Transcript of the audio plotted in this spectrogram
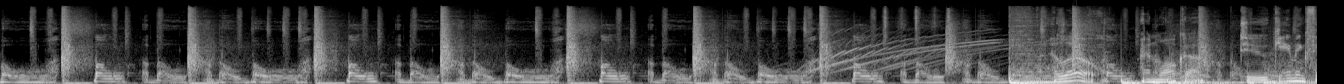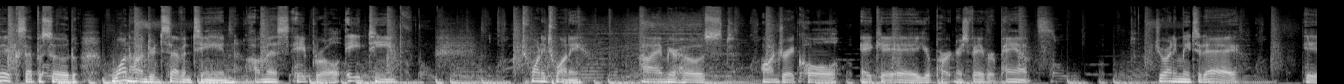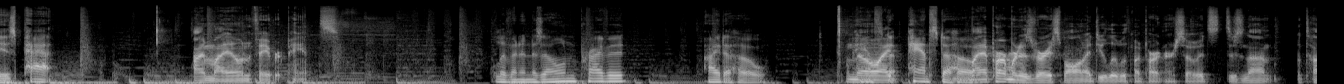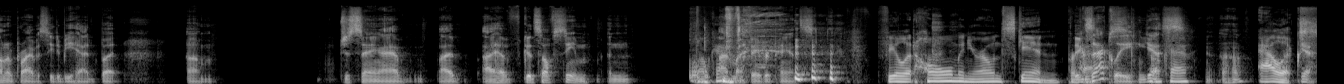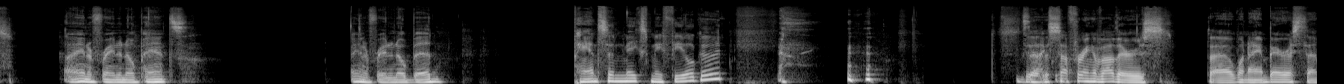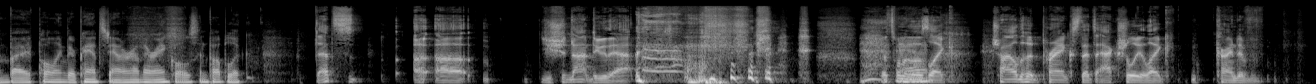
bow, bow, a bow, a bow, bow, bow, a bow, a bow, bow, bow, a bow, a bow, bow, bow, a bow, a bow, bow. Hello, and welcome to Gaming Fyx episode 117 on this April 18th, 2020. I am your host, Andre Cole, aka your partner's favorite pants. Joining me today is Pat, I'm my own favorite pants. Living in his own private Idaho. No, I Pants Pants my apartment is very small and I do live with my partner, so it's there's not a ton of privacy to be had, but um just saying I have I I have good self-esteem and Okay. I'm my favorite pants. Feel at home in your own skin. Perhaps. exactly. Yes. Okay. Uh-huh. Alex. Yeah. I ain't afraid of no pants. I ain't afraid of no bed. Pantsin makes me feel good. The- The, suffering of others uh, when I embarrass them by pulling their pants down around their ankles in public. That's uh, uh you should not do that. that's one of those like childhood pranks that's actually like kind of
